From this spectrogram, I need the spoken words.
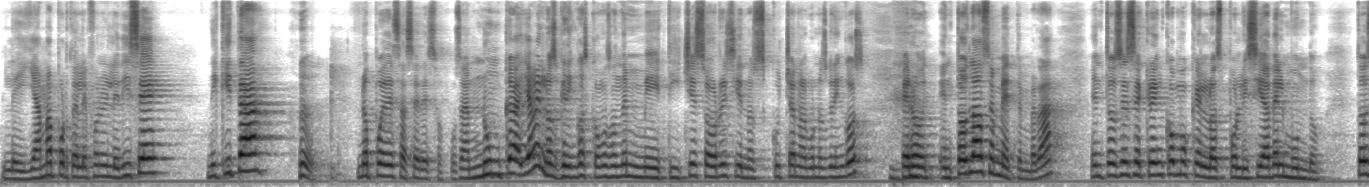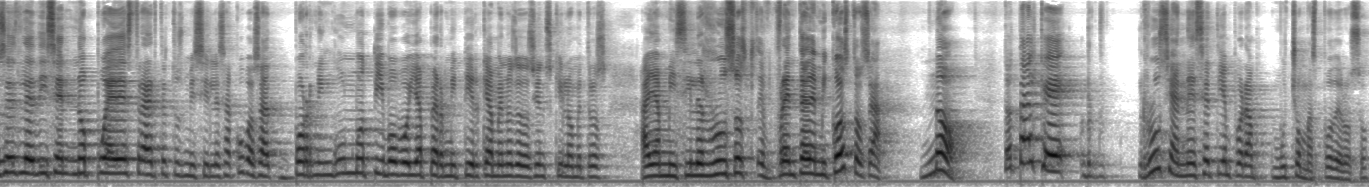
le llama por teléfono y le dice, Nikita, no puedes hacer eso. O sea, nunca, ya ven los gringos cómo son de metiches, sorry si nos escuchan algunos gringos, pero en todos lados se meten, ¿verdad? Entonces se creen como que los policías del mundo. Entonces le dicen, no puedes traerte tus misiles a Cuba. O sea, por ningún motivo voy a permitir que a menos de 200 kilómetros haya misiles rusos enfrente de mi costa. O sea, no. Total que Rusia en ese tiempo era mucho más poderoso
